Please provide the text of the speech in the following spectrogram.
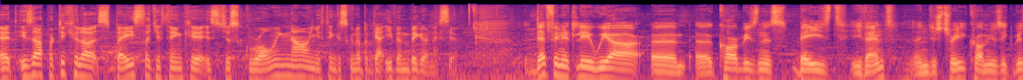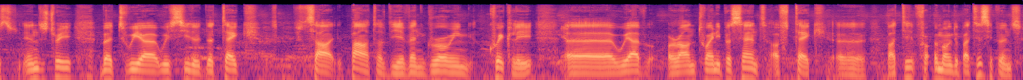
it, is there a particular space that you think is just growing now, and you think it's going to get even bigger next year? Definitely, we are um, a core business-based event industry, core music industry, but we are we see the, the tech part of the event growing quickly. Uh, we have around 20% of tech uh, among the participants.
